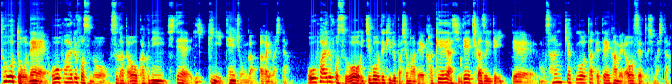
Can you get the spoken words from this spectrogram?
とうとうね、オーファイルフォスの姿を確認して、一気にテンションが上がりました。オーファイルフォスを一望できる場所まで駆け足で近づいていって、もう三脚を立ててカメラをセットしました。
